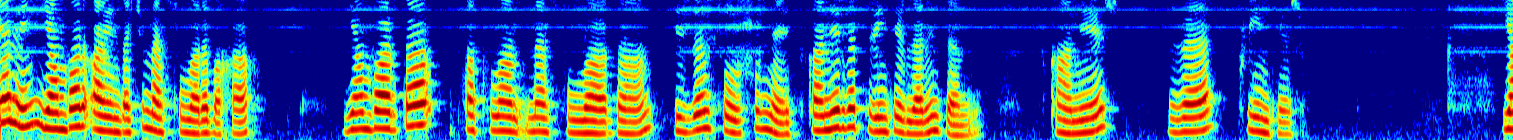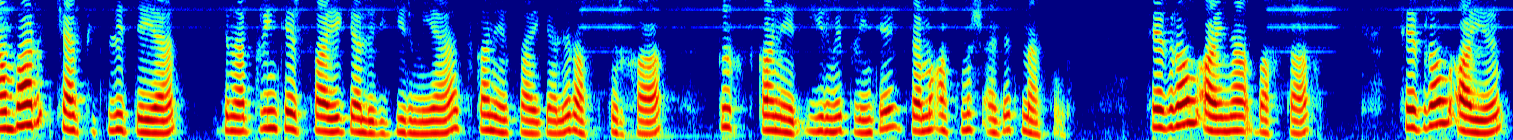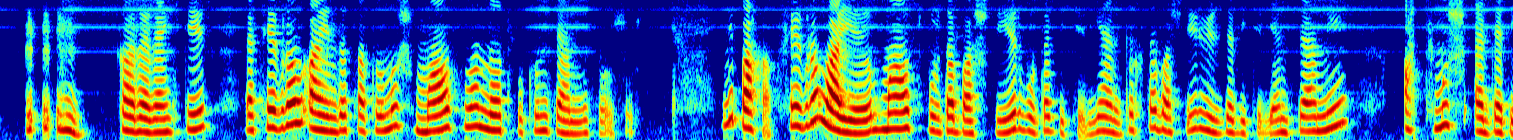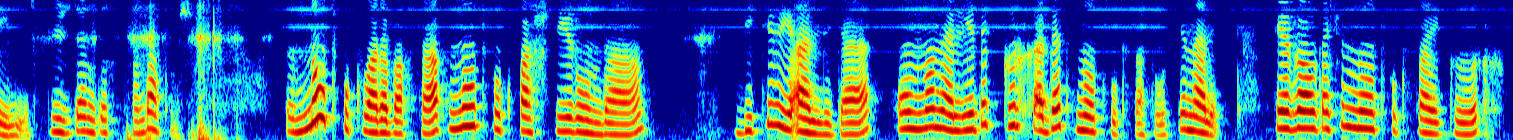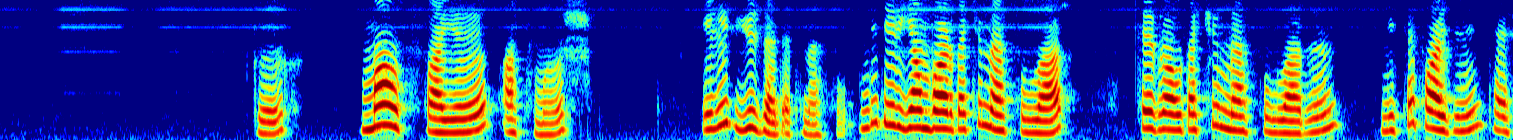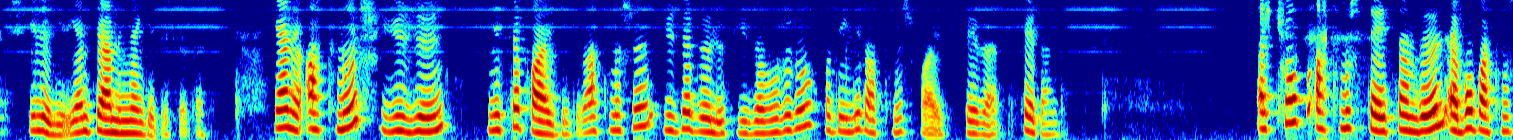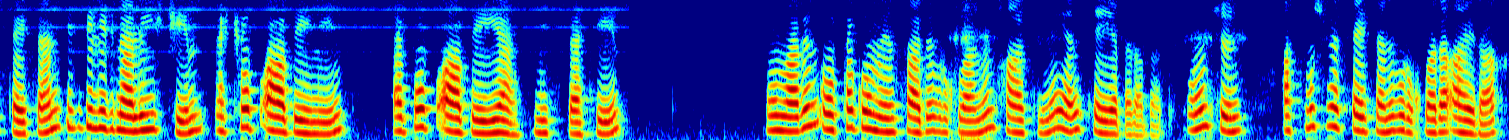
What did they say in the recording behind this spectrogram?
Gəlin yanvar ayındakı məhsullara baxaq. Yanvarda satılan məhsullardan bizdən soruşur nə? Skaner və printerlərin cəmi. Skaner və printer. Yanvar kərpicli deyə, deməli printer sayı gəlir 20-yə, skaner sayı gəlir 40-a. 40 skaner, 20 printer, cəmi 60 ədəd məhsul. Fevral ayına baxsaq, fevral ayı qara rəngdir və fevral ayında satılmış mouse-la notebookun cəmini soruşur. İndi baxaq, fevral ayı mouse burada başlayır, burada bitir. Yəni 40-da başlayır, 100-də bitir. Yəni cəmi 60 ədəd eləyir. 100-dən 40 çıxanda 60. Notebooklara baxsaq, notebook başlayır onda, bitir 50-də, ondan 50-yə də 40 ədəd notebook satılır. Deməli, fevraldakı notebook sayı 40. 40. Mouse sayı 60. Eləyir 100 ədəd məhsul. İndi deyir, yanvardakı məhsullar fevraldakı məhsulların neçə faizini təşkil edir? Yəni cəmindən gedir söhbət. Yəni 60 100-ün neçə faizidir? 60-ı 100-ə bölüb 100-ə vururuq. O deyilir 60 faiz sevəndi. Əkob 60-80 böl, əbob 60-80. Biz bilməliyik ki, Əkob AB-nin əbob AB-yə nisbəti onların ortaq olmayan sadə vuruqlarının hasilinə, yəni S-yə bərabərdir. Onun üçün 60 və 80-i vuruqlara ayıraq.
